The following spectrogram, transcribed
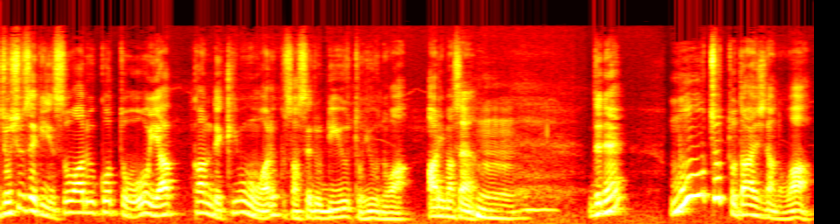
助手席に座ることをやっかんで気分を悪くさせる理由というのはありません。えうん。でね、もうちょっと大事なのは、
